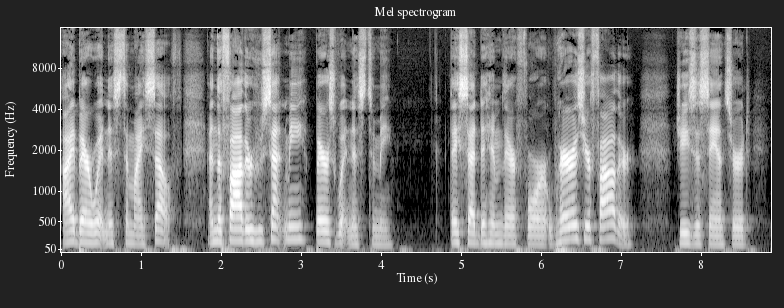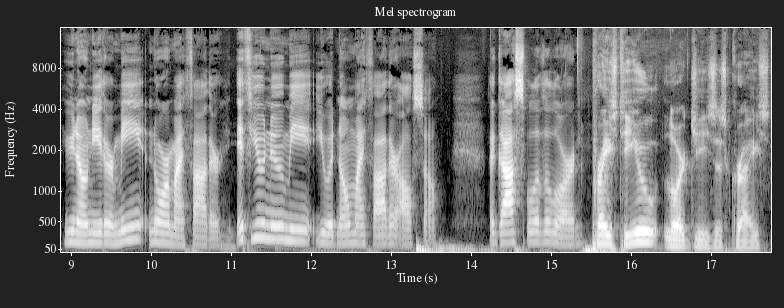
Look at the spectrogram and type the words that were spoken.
I bear witness to myself, and the Father who sent me bears witness to me. They said to him, therefore, Where is your Father? Jesus answered, You know neither me nor my Father. If you knew me, you would know my Father also. The Gospel of the Lord. Praise to you, Lord Jesus Christ.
